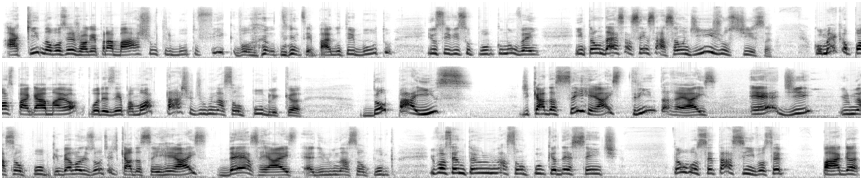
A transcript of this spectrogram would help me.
Aqui não, você joga para baixo, o tributo fica, você paga o tributo e o serviço público não vem. Então dá essa sensação de injustiça. Como é que eu posso pagar a maior, por exemplo, a maior taxa de iluminação pública do país? De cada 100 reais, 30 reais é de iluminação pública. Em Belo Horizonte é de cada 100 reais, 10 reais é de iluminação pública. E você não tem iluminação pública decente. Então você está assim, você paga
